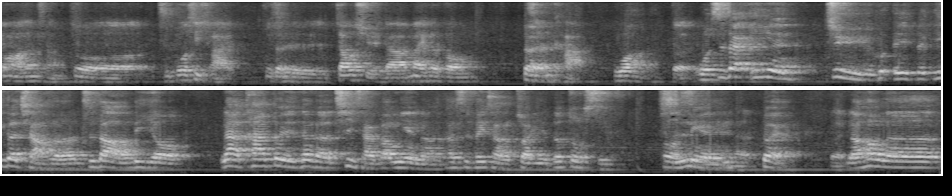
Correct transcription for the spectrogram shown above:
光华商场做直播器材，就是教学的啊麦克风、声卡，哇，对，我是在音乐剧会一个一个巧合知道 Leo，那他对那个器材方面呢，他是非常的专业，都做十十年年了，对。对然后呢，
